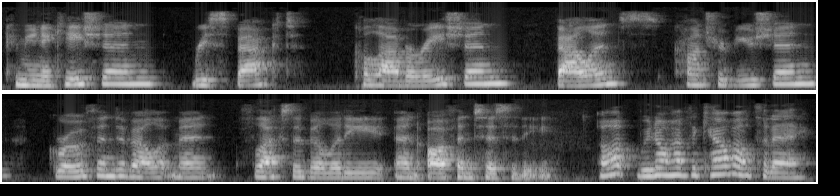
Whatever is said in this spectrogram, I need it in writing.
communication, respect, collaboration, balance, contribution, growth and development, flexibility, and authenticity. Oh, we don't have the cowbell today.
